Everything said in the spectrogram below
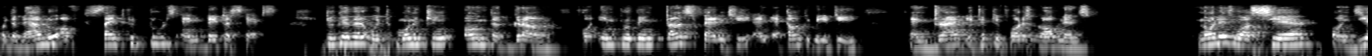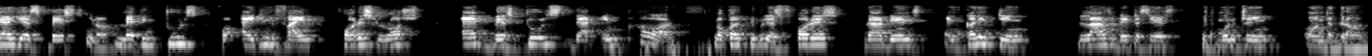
on the value of scientific tools and data sets, together with monitoring on the ground for improving transparency and accountability and drive effective forest governance Knowledge was shared on GIS-based you know, mapping tools for identifying forest loss, app-based tools that empower local people as forest guardians and connecting large data sets with monitoring on the ground.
